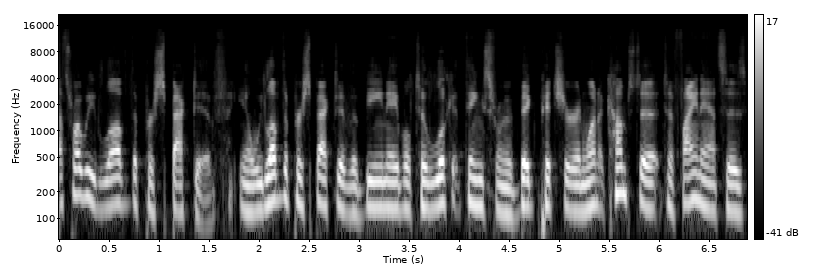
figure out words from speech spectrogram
that's why we love the perspective. You know, we love the perspective of being able to look at things from a big picture. And when it comes to, to finances,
